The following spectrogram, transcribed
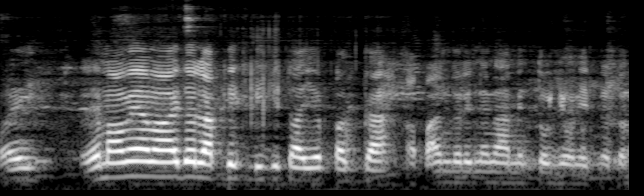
Okay. Eh mamaya mga idol, update video tayo pagka kapaano rin na namin tong unit na to.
